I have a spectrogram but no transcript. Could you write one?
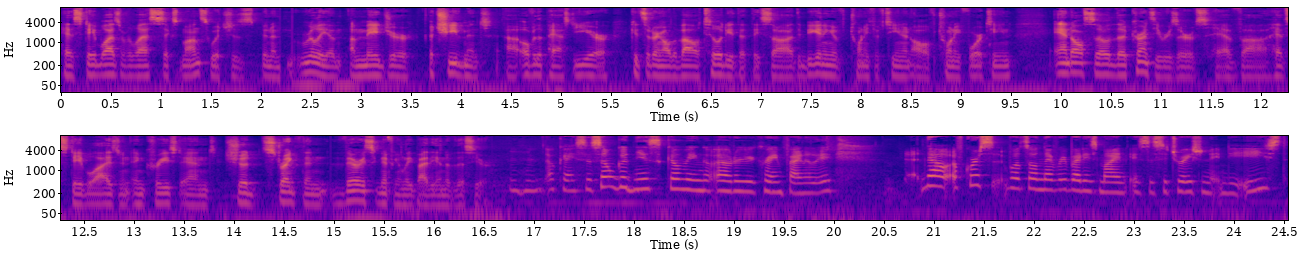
has stabilized over the last six months, which has been a, really a, a, major achievement uh, over the past year, considering all the volatility that they saw at the beginning of 2015 and all of 2014. And also, the currency reserves have uh, have stabilized and increased, and should strengthen very significantly by the end of this year. Mm-hmm. Okay, so some good news coming out of Ukraine finally. Now, of course, what's on everybody's mind is the situation in the East.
